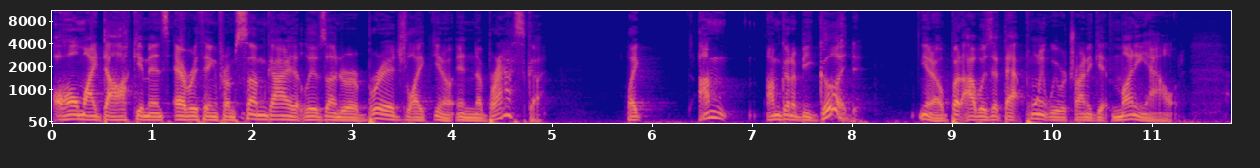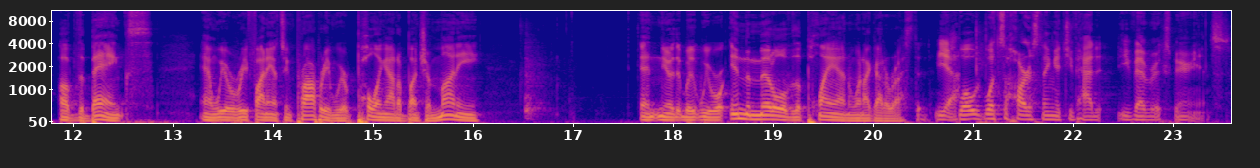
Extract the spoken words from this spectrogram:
all my documents, everything from some guy that lives under a bridge, like you know, in Nebraska. Like I'm I'm gonna be good, you know. But I was at that point we were trying to get money out of the banks, and we were refinancing property. and We were pulling out a bunch of money, and you know that we- we were in the middle of the plan when I got arrested. Yeah. Well, what's the hardest thing that you've had you've ever experienced?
